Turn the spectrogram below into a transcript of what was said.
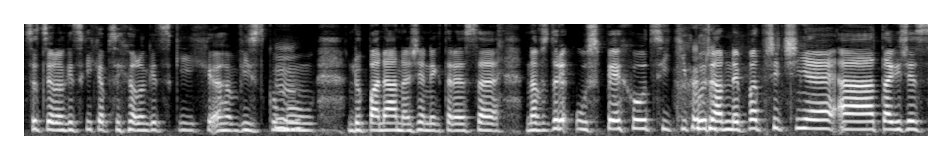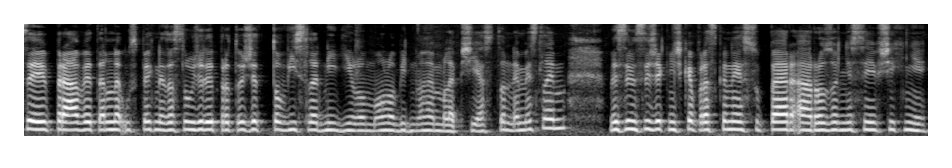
sociologických a psychologických uh, výzkumů hmm. dopadá na ženy, které se navzdory úspěchu cítí pořád nepatřičně a takže si právě tenhle úspěch nezasloužili, protože to výsledný dílo mohlo být mnohem lepší. Já si to nemyslím. Myslím si, že knižka Praskliny je super a rozhodně si ji všichni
